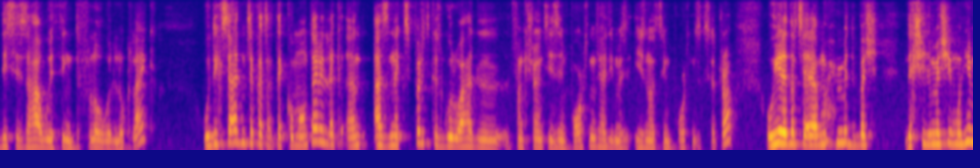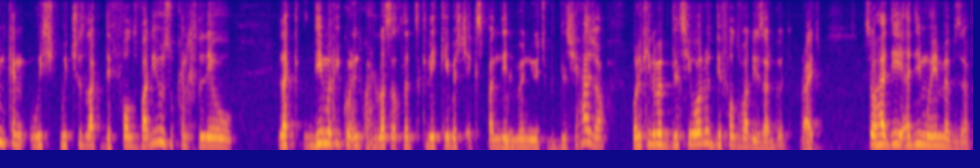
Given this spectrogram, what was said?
this is how we think the flow will look like وديك الساعات انت كتعطي commentaire الا as an expert كتقول واحد ال functionality is important هذه is not important et cetera وهي اللي درت عليها محمد باش داكشي اللي ماشي مهم كان we choose like default values وكنخليو لك ديما كيكون عندك واحد البلاصة تقدر تكليكي باش تكسباندي المنيو تبدل شي حاجة ولكن ما بدلتي والو ال default values are good right so هذه هذه مهمة بزاف.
